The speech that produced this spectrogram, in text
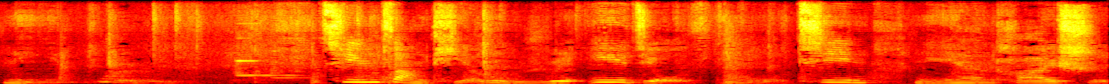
米。青藏铁路于一九五七年开始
